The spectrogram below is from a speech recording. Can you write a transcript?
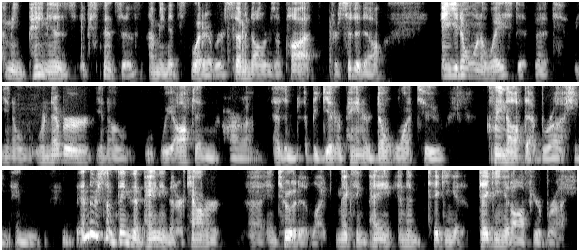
i mean paint is expensive. I mean it's whatever seven dollars a pot for citadel and you don't want to waste it. But you know we're never you know we often are um, as a beginner painter don't want to clean off that brush and, and and there's some things in painting that are counter uh, intuitive, like mixing paint and then taking it taking it off your brush.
